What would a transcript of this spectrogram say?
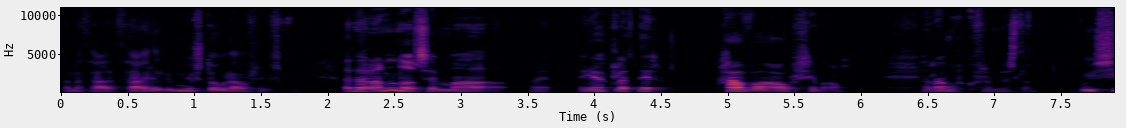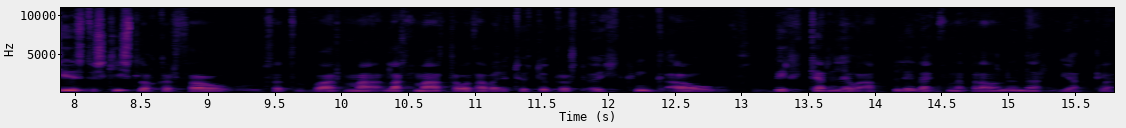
þannig að það, það eru mjög stór áhrif sko. En það er annað sem að jöklarnir hafa áhrif á það er afvorkuframlegslan og í síðustu skýslu okkar þá var ma lagt mat á að það væri 20% aukning á virkjanlegu afli vegna bránunar jökla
